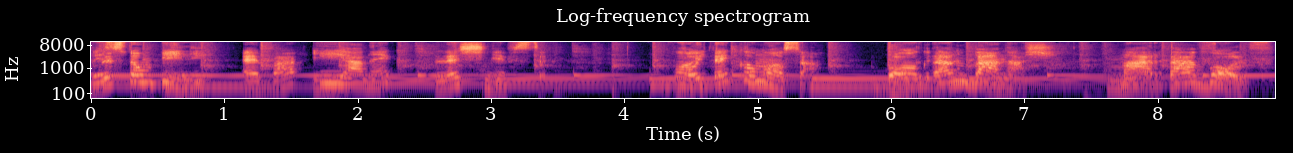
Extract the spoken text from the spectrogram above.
Wystąpili Ewa i Janek Leśniewscy, Wojtek Komosa, Bogdan Banaś, Marta Wolf,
